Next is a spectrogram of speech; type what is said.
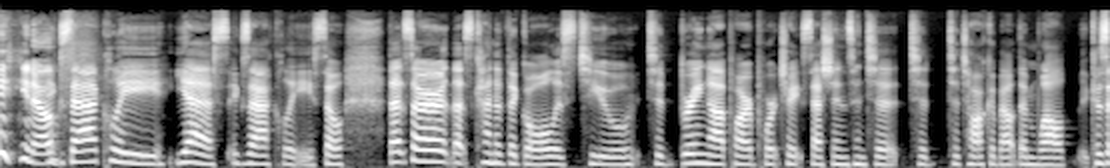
you know? Exactly. Yes, exactly. So that's our, that's kind of the goal is to, to bring up our portrait sessions and to, to, to talk about them well, because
